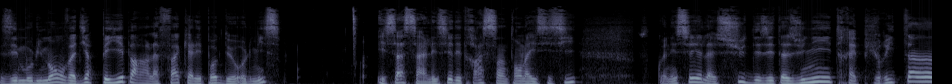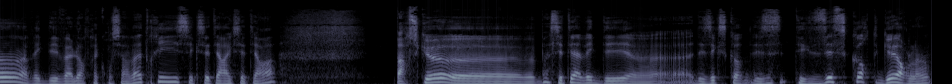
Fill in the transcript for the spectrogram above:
émoluments, on va dire, payés par la fac à l'époque de Ole Miss. Et ça, ça a laissé des traces hein, dans la SEC. Vous connaissez la sud des États-Unis, très puritain, avec des valeurs très conservatrices, etc., etc. Parce que euh, bah, c'était avec des euh, des escort girls. Hein.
